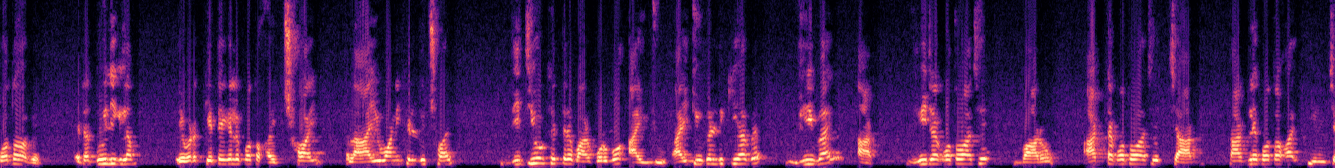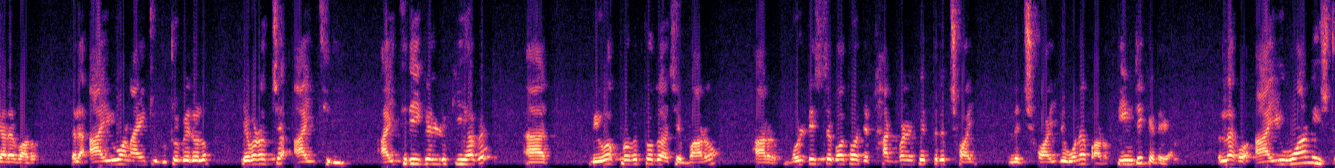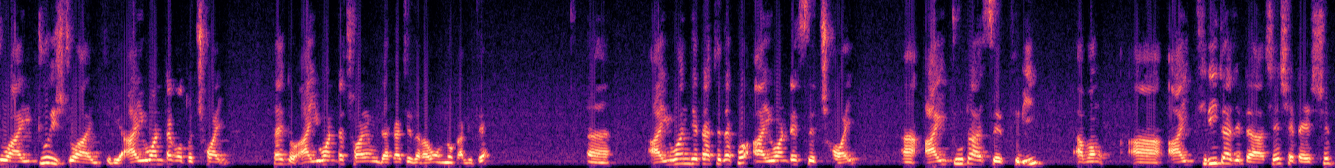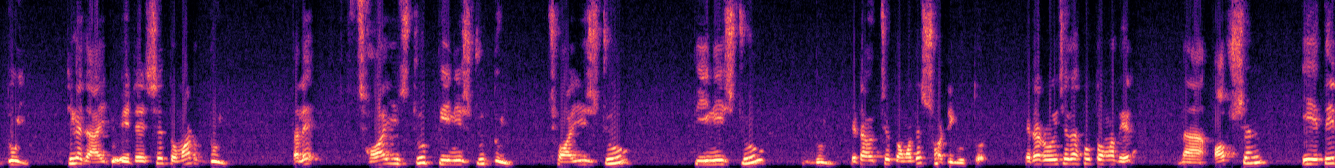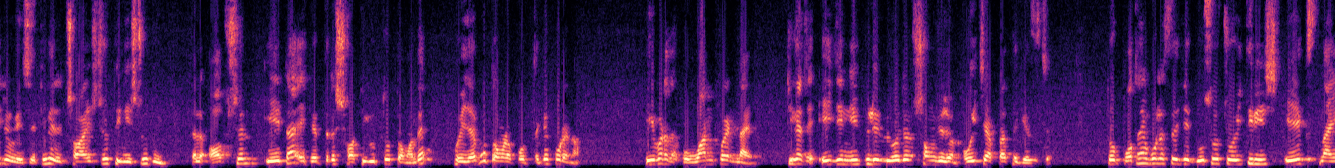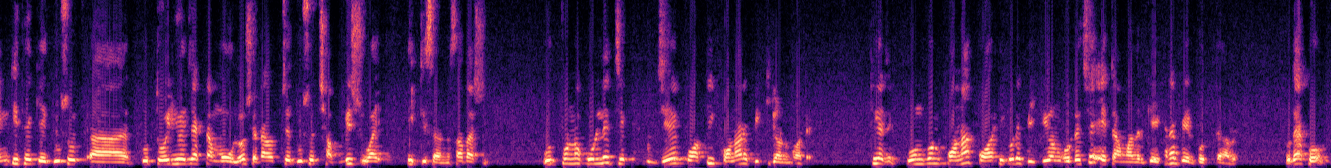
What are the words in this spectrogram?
কত হবে? এটা দুই লিখলাম। এবার কেটে গেলে কত হয়? ছয়। তাহলে আই ওয়ান ইকুয়াল টু ছয়। দ্বিতীয় ক্ষেত্রে বার করব I two I two equal to কি হবে? ভি বাই আট ভিটা কত আছে? বারো। আটটা কত আছে? চার। কাটলে কত হয়? তিন, চারে বারো। তাহলে আই ওয়ান আই টু দুটো বেরোলো। এবার হচ্ছে I three I three equal to কি হবে? বিভব প্রভেদ কত আছে? বারো। আর ভোল্টেজটা কত আছে? থার্ড বারের ক্ষেত্রে ছয়। তাহলে ছয় দুগুণে বারো। তিনটে কেটে গেল। তাহলে দেখো I one is two I two is two I three I ওয়ানটা কত? ছয়। তাই তো? আই ওয়ানটা ছয়, আমি দেখাচ্ছি, দাঁড়াও, অন্য কালিতে। আই ওয়ান যেটা আছে, দেখো আই ওয়ানটা এসছে ছয়। আই টুটা আছে থ্রি এবং আই থ্রিটা যেটা আছে, সেটা এসছে দুই। ঠিক আছে? আই টু এটা এসছে তোমার দুই। তাহলে ছয় ইস টু তিন ইস টু দুই। ছয় ইস টু তিন ইস টু দুই। এটা হচ্ছে তোমাদের সঠিক উত্তর। এটা রয়েছে দেখো তোমাদের অপশন এতে রয়েছে, ঠিক আছে? ছয় ইস টু তিন ইস টু দুই। তাহলে অপশন এটা এক্ষেত্রে সঠিক উত্তর তোমাদের হয়ে যাবে, তোমরা প্রত্যেকে করে নাও। এবারে দেখো ওয়ান পয়েন্ট নাইন ঠিক আছে? এই যে নিউক্লিয় বিভাজন সংযোজন, ওই চ্যাপ্টার থেকে এসেছে। তো প্রথমে বলেছে যে দুশো চৌত্রিশ এক্স নাইনটি থেকে দুশো তৈরি হয়েছে একটা মৌল, সেটা হচ্ছে দুশো ছাব্বিশ ওয়াই এইটটি সেভেন সাতাশি। উৎপন্ন করলে যে যে কটি কণার বিকিরণ ঘটে, ঠিক আছে? কোন কোন কণা কটি করে বিকিরণ ঘটেছে, এটা আমাদেরকে এখানে বের করতে হবে। তো দেখো,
